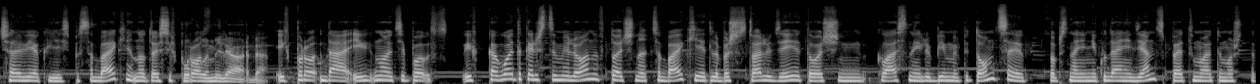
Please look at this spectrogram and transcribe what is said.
человека есть по собаке. Ну, то есть их Около просто... миллиарда. Их про... Да, их, ну, типа, их какое-то количество миллионов точно. Собаки для большинства людей это очень классные и любимые питомцы. Собственно, они никуда не денутся, поэтому я думаю, что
